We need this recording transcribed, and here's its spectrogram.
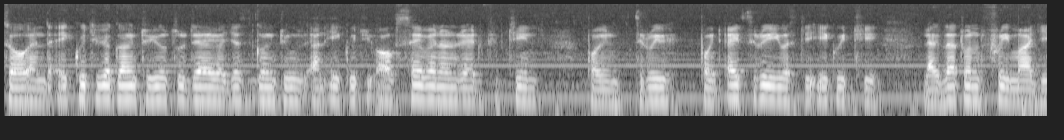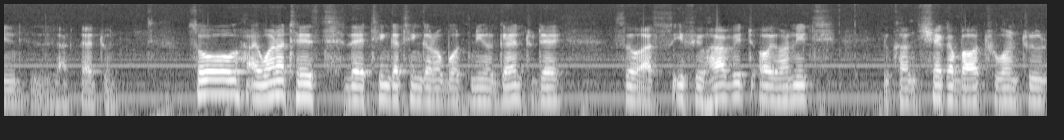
so and the equity we are going to use today we are just going to use an equity of 715.3.83 USD equity like that one free margin like that one. So I wanna test the Tinga Tinga robot new again today. So as if you have it or you want it you can check about what to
